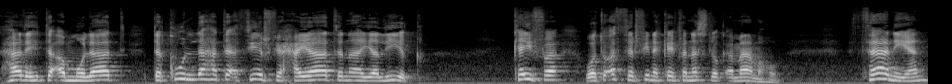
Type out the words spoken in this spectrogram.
هذه التأملات تكون لها تأثير في حياتنا يليق. كيف وتؤثر فينا كيف نسلك أمامه؟ ثانيا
